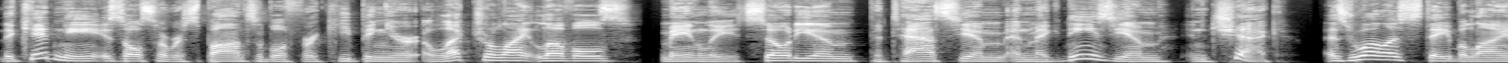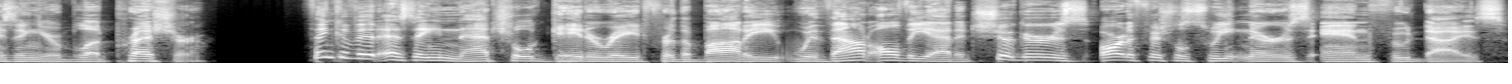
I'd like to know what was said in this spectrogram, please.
The kidney is also responsible for keeping your electrolyte levels, mainly sodium, potassium, and magnesium, in check, as well as stabilizing your blood pressure. Think of it as a natural Gatorade for the body without all the added sugars, artificial sweeteners, and food dyes.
